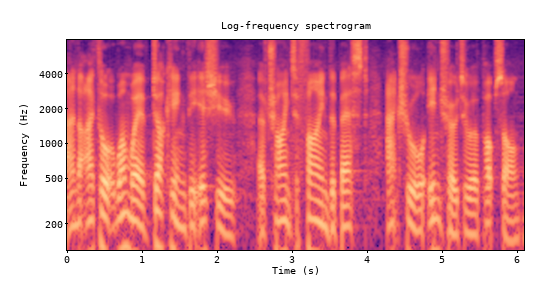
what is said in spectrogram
And I thought one way of ducking the issue of trying to find the best actual intro to a pop song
